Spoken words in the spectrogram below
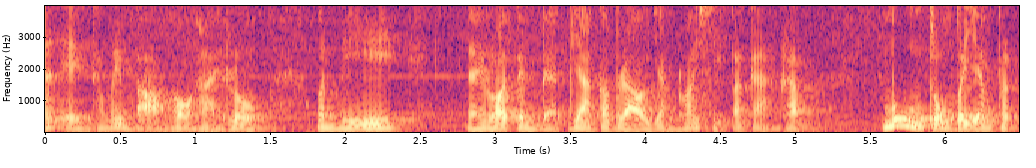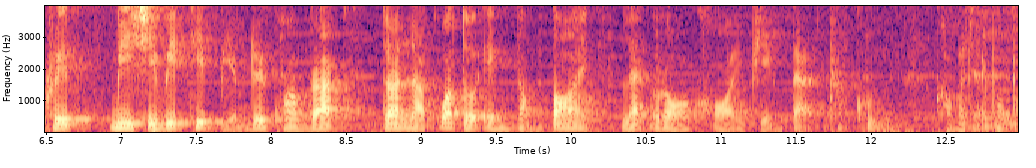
นั่นเองทำให้บ่าวเขาหายโรควันนี้ในร้อยเป็นแบบอย่างกับเราอย่างน้อยสีประการครับ มุ่งตรงไปยังพระคริสต์มีชีวิตที่เปี่ยมด้วยความรัก ตระหนักว่าตัวเองต่ำต้อย และรอคอยเพียงแต่พระคุณขอพระเจ้าพระพ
